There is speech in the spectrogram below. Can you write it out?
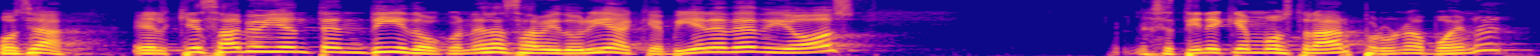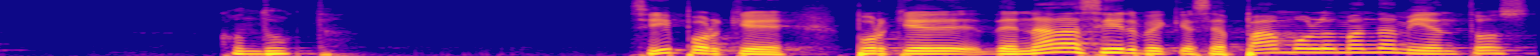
O sea, el que es sabio y entendido con esa sabiduría que viene de Dios, se tiene que mostrar por una buena conducta. Sí, porque, porque de nada sirve que sepamos los mandamientos,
